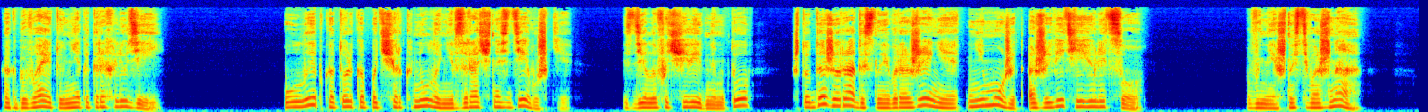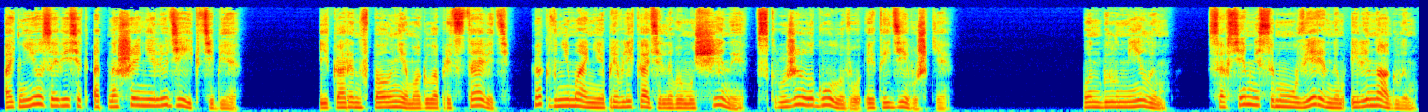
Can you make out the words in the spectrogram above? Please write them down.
как бывает у некоторых людей. улыбка только подчеркнула невзрачность девушки, сделав очевидным то, что даже радостное выражение не может оживить ее лицо. Внешность важна. От нее зависит отношение людей к тебе. И Карен вполне могла представить, как внимание привлекательного мужчины вскружило голову этой девушки. Он был милым, совсем не самоуверенным или наглым,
